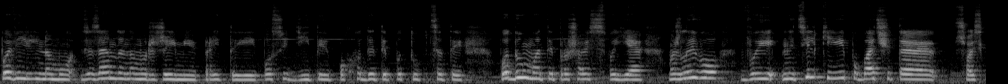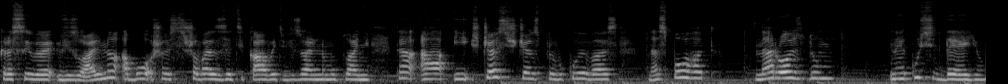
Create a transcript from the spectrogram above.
повільному, заземленому режимі прийти, посидіти, походити, потупцяти, подумати про щось своє. Можливо, ви не тільки побачите щось красиве візуально, або щось, що вас зацікавить в візуальному плані, та а і щось, що спровокує вас на спогад на роздум, на якусь ідею,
